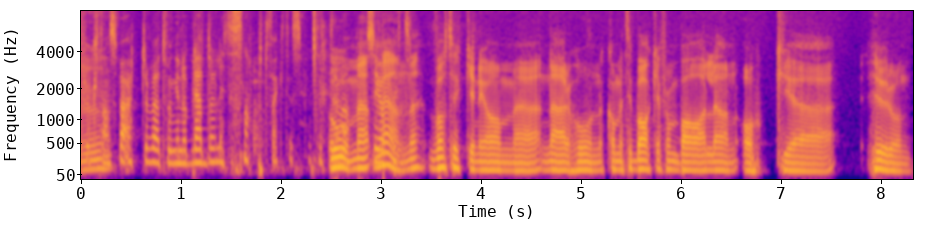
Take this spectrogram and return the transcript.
Fruktansvärt. Jag var tvungen att bläddra lite snabbt faktiskt. Oh, men, men vad tycker ni om eh, när hon kommer tillbaka från balen och eh, hur hon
